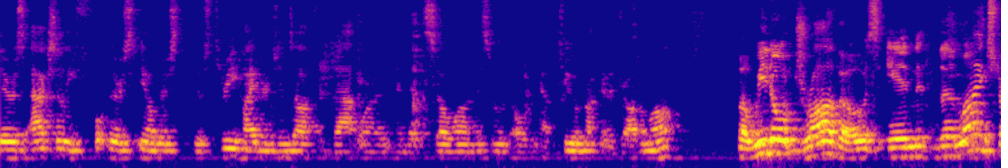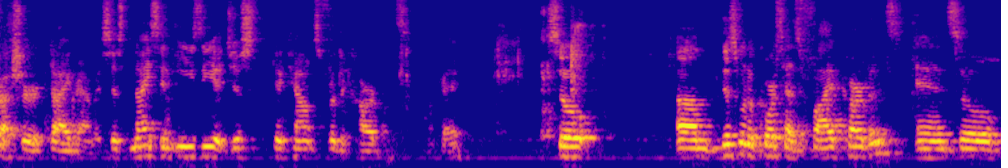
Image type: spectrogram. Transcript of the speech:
there's actually four, there's you know there's there's three hydrogens off of that one and then so on. This one would only have two. I'm not going to draw them all. But we don't draw those in the line structure diagram. It's just nice and easy. It just accounts for the carbons. Okay. So um, this one, of course, has five carbons, and so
